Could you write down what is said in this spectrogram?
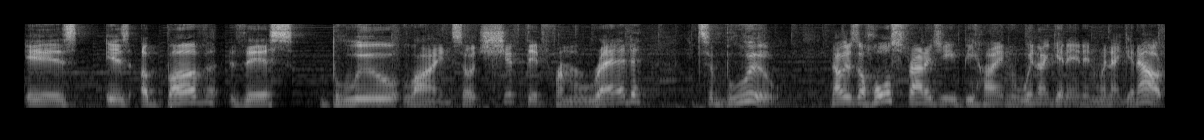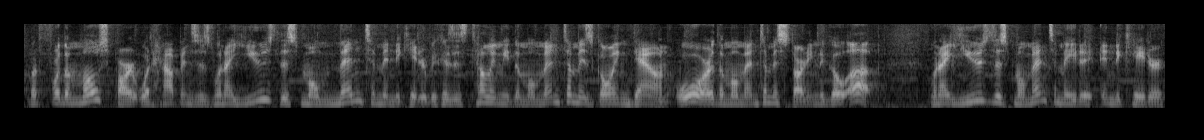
is is above this blue line. So it shifted from red to blue. Now, there's a whole strategy behind when I get in and when I get out, but for the most part, what happens is when I use this momentum indicator, because it's telling me the momentum is going down or the momentum is starting to go up. When I use this momentum indicator,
